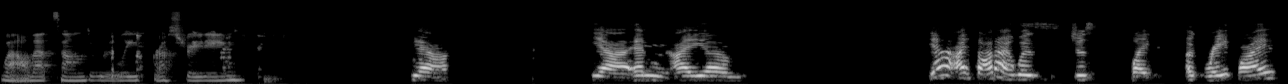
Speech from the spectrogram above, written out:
Wow, that sounds really frustrating. Yeah. Yeah. And I, um, yeah, I thought I was just like a great wife,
